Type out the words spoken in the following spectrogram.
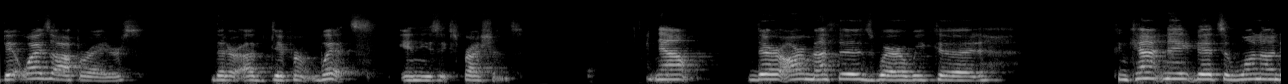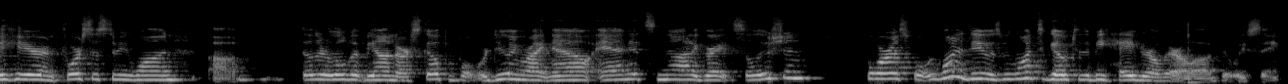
bitwise operators that are of different widths in these expressions. Now, there are methods where we could concatenate bits of one onto here and force this to be one. Um, those are a little bit beyond our scope of what we're doing right now, and it's not a great solution for us. What we want to do is we want to go to the behavioral Verilog that we've seen.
